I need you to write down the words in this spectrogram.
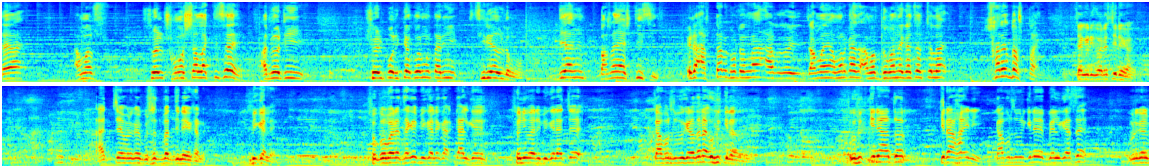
যে আমার শরীর সমস্যা লাগতেছে, আমি ওটি শরীর পরীক্ষা করব, তারই সিরিয়াল দেবো। দিয়ে আমি বাসায় আসতেছি। এটা আটটার ঘটনা আর ওই জামাই আমার কাছে, আমার দোকানে গেছে চলে সাড়ে দশটায়। চাকরি করে চিড়িয়াখান। আচ্ছা করি বৃহস্পতিবার দিনে এখানে, বিকালে। শুক্রবারে থাকে বিকালে কালকে শনিবারে বিকেলে হচ্ছে কাপড় চোপড় কিনা না ওষুধ কিনা দেয় ওষুধ কিনে তো কিনা হয়নি। কাপড় চোপড় কিনে বেল গেছে, মনে করেন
